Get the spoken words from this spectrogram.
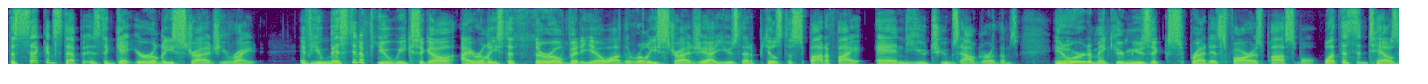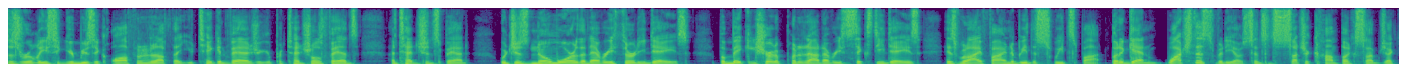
The second step is to get your release strategy right. If you missed it a few weeks ago, I released a thorough video on the release strategy I use that appeals to Spotify and YouTube's algorithms in order to make your music spread as far as possible. What this entails is releasing your music often enough that you take advantage of your potential fans' attention span which is no more than every 30 days. But making sure to put it out every 60 days is what I find to be the sweet spot. But again, watch this video since it's such a complex subject.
